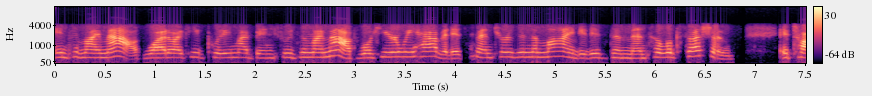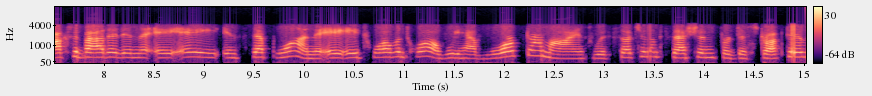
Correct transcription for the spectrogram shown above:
into my mouth? Why do I keep putting my binge foods in my mouth? Well, here we have it. It centers in the mind. It is the mental obsession. It talks about it in the AA in step one, the AA 12 and 12. We have warped our minds with such an obsession for destructive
